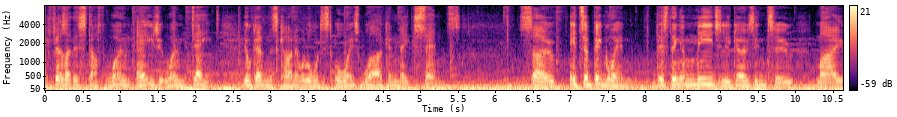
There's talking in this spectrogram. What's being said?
It feels like this stuff won't age, it won't date. You'll get in this car and it will all just always work and make sense. So it's a big win. This thing immediately goes into my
